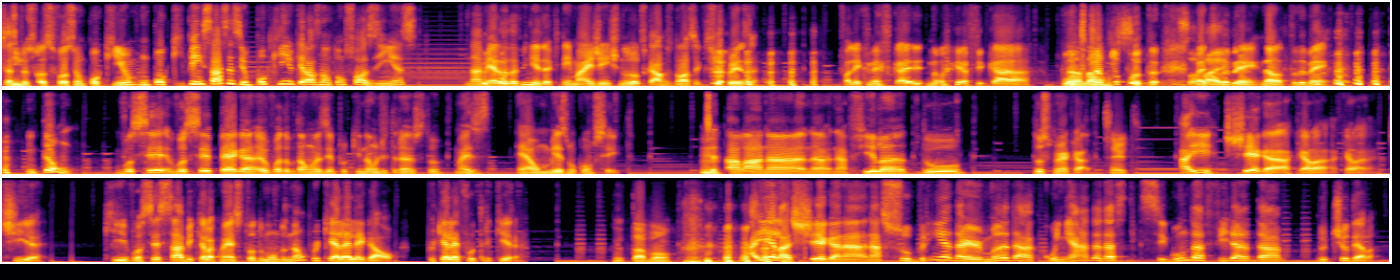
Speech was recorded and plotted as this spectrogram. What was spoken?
Se as Sim. pessoas fossem um pouquinho, um pouquinho, pensassem assim, um pouquinho que elas não estão sozinhas na merda da avenida, que tem mais gente nos outros carros. Nossa, que surpresa. Falei que não ia ficar, não ia ficar puto, Não, já não, tô só- puto. Só Mas vai, tudo bem. cara. Não, tudo bem. Então, você você pega, eu vou, vou dar um exemplo que não de trânsito, mas é o mesmo conceito. Você Hum. tá lá na, na, na fila do, do supermercado. Certo. Aí chega aquela, aquela tia que você sabe que ela conhece todo mundo, não porque ela é legal, porque ela é futriqueira. Tá bom. Aí ela chega na, na sobrinha da irmã da cunhada da segunda filha da, do tio dela.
